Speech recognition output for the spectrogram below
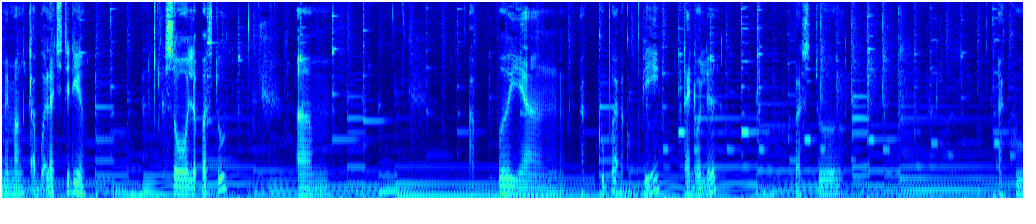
memang tak buat lah cerita dia. So lepas tu um, apa yang aku buat aku pay 10 dollar. Lepas tu aku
